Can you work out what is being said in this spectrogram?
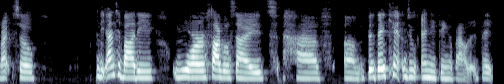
right? So the antibody or phagocytes have um, they can't do anything about it. They,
